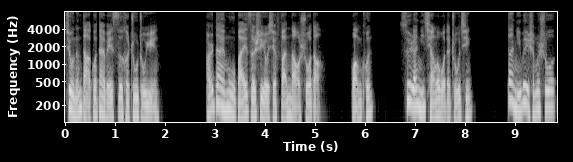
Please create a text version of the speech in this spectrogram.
就能打过戴维斯和朱竹云，而戴沐白则是有些烦恼，说道：“王坤，虽然你抢了我的竹青，但你为什么说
